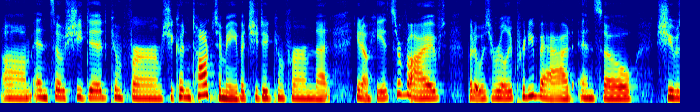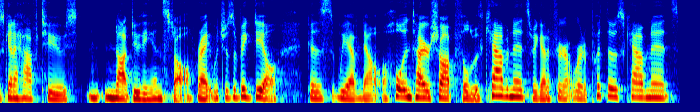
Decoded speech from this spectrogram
um, and so she did confirm she couldn't talk to me but she did confirm that you know he had survived but it was really pretty bad and so she was going to have to not do the install, right? Which is a big deal because we have now a whole entire shop filled with cabinets. We got to figure out where to put those cabinets.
